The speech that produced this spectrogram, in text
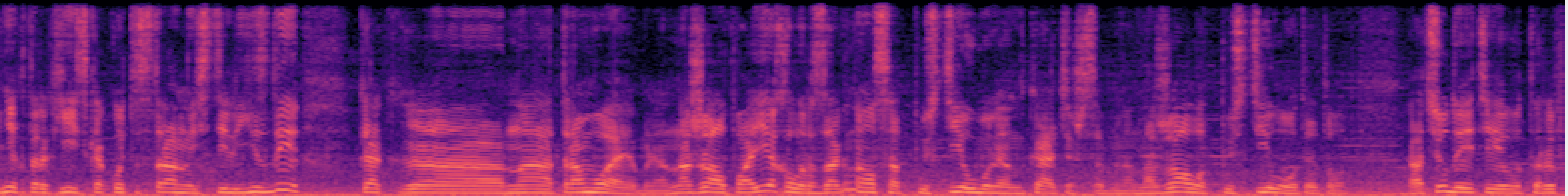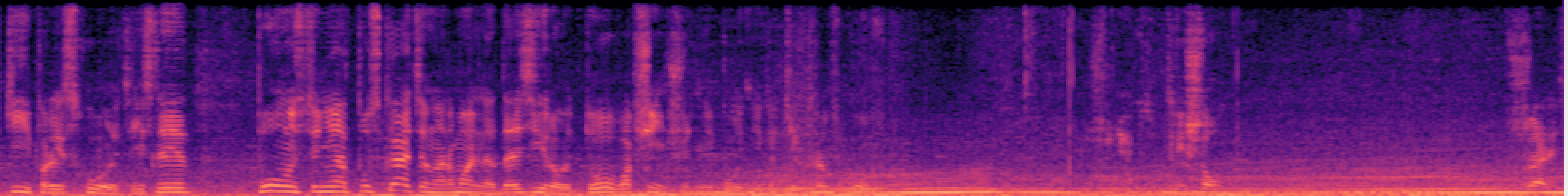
некоторых есть какой-то странный стиль езды, как э, на трамвае, блин. Нажал, поехал, разогнался, отпустил, блин, катишься, блин. Нажал, отпустил, вот это вот. Отсюда эти вот рывки и происходят. Если полностью не отпускать, а нормально дозировать, то вообще ничего не будет, никаких рывков. Женек тут решил жарить.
